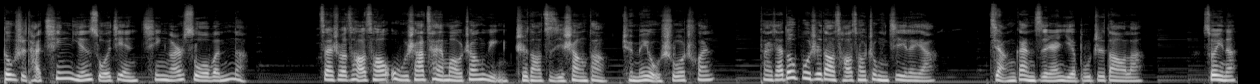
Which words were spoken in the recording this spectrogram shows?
都是他亲眼所见、亲耳所闻呢。再说曹操误杀蔡瑁、张允，知道自己上当，却没有说穿，大家都不知道曹操中计了呀。蒋干自然也不知道了，所以呢，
